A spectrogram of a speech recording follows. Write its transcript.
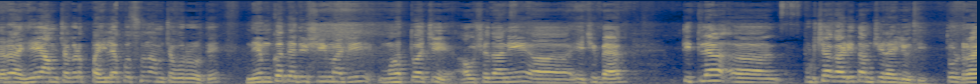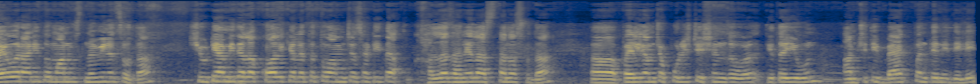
तर हे आमच्याकडे पहिल्यापासून आमच्याबरोबर होते. नेमकं त्या दिवशी माझी महत्वाची औषध आणि याची बॅग तिथल्या पुढच्या गाडीत आमची राहिली होती. तो ड्रायव्हर आणि तो माणूस नवीनच होता. शेवटी आम्ही त्याला कॉल केला तर तो आमच्यासाठी त्या हल्ला झालेला असताना सुद्धा पहिलगामच्या पोलीस स्टेशनजवळ तिथं येऊन आमची ती बॅग पण त्यांनी दिली.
